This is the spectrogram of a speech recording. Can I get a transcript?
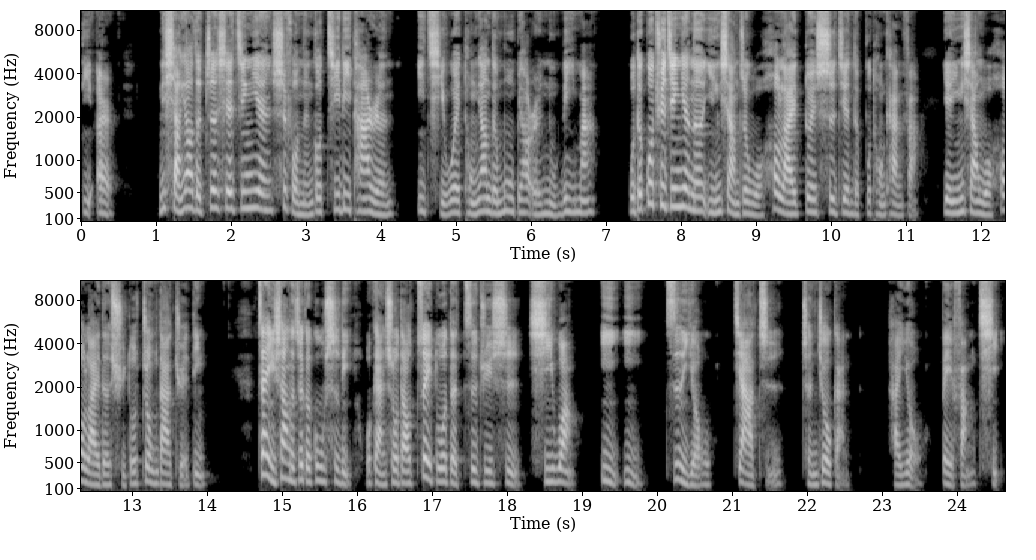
第二。你想要的这些经验是否能够激励他人一起为同样的目标而努力吗？我的过去经验呢，影响着我后来对事件的不同看法，也影响我后来的许多重大决定。在以上的这个故事里，我感受到最多的字句是希望、意义、自由、价值、成就感，还有被放弃。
